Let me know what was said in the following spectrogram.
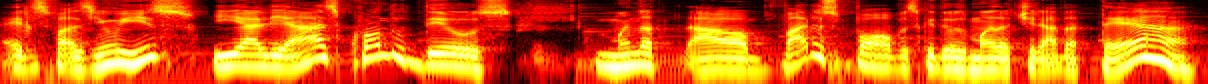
Eles faziam isso. E, aliás, quando Deus manda. a vários povos que Deus manda tirar da terra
